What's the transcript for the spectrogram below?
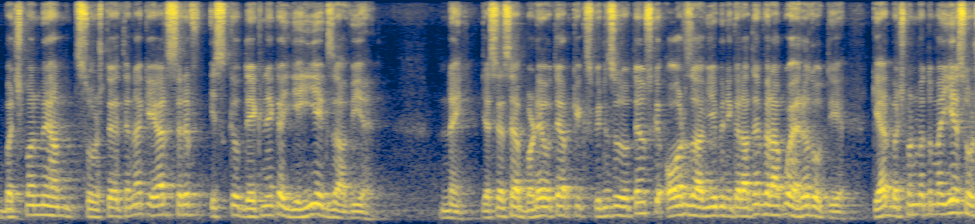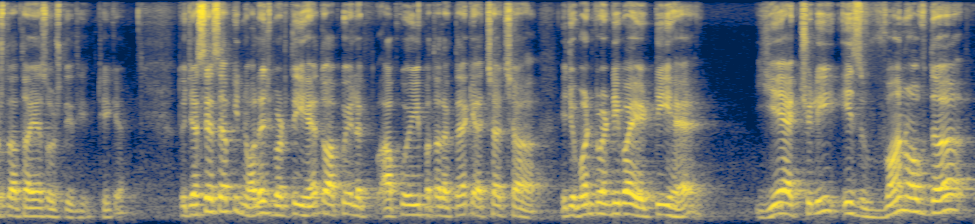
बचपन में हम सोचते थे ना कि यार सिर्फ़ इसको देखने का यही एक जाविया है। नहीं जैसे जैसे आप बड़े होते हैं आपके एक्सपीरियंसेस होते हैं उसके और जाविये भी निकल आते हैं फिर आपको हैरत होती है कि यार बचपन में तो मैं ये सोचता था या सोचती थी ठीक है? तो जैसे जैसे आपकी नॉलेज बढ़ती है तो आपको ये लग, आपको ये पता लगता है कि अच्छा अच्छा ये जो 120 ट्वेंटी बाई एट्टी है ये actually is one of the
